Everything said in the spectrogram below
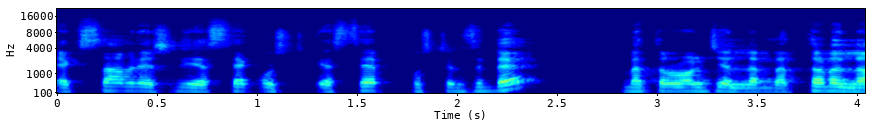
Examination S A S A ക്വസ്റ്റ്യൻസിന്റെ മെത്തഡോളജി അല്ല മെത്തഡ് അല്ല.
